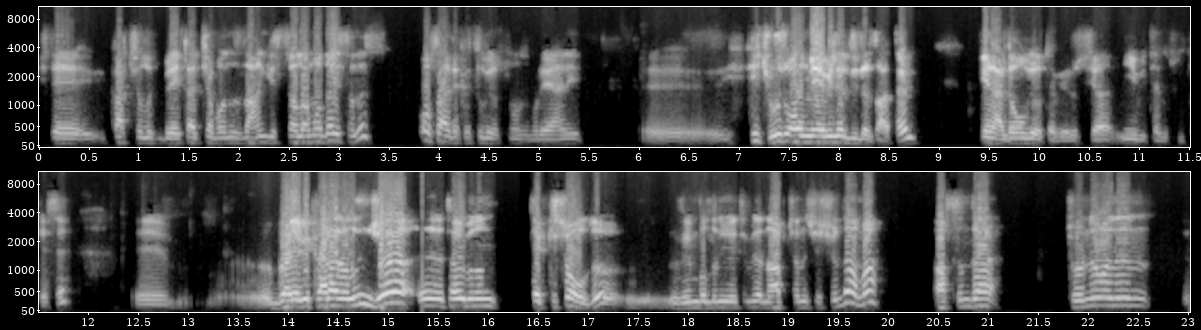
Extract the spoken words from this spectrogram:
işte kaç yıllık bireysel çabanızla hangi sıralamadaysanız o sayede katılıyorsunuz buraya. Yani e, hiç Rus olmayabilirdi de zaten. Genelde oluyor tabii Rusya iyi bir tenis ülkesi. E, böyle bir karar alınca e, tabii bunun tepkisi oldu. Wimbledon yönetimi de ne yapacağını şaşırdı ama aslında turnuvanın e,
